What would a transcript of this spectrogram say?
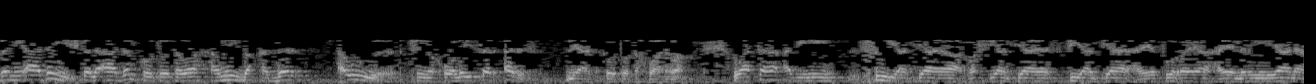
بەنی ئادەمیش کە لە ئەو چنە خۆڵەی سەر ئەرز لیان کەوتۆتە خوارەوە واتە ئەبینی سووریان تایە ڕەشیان تایە سپیان تایە هەیە تووڕەیە هەیە نرمونیانە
